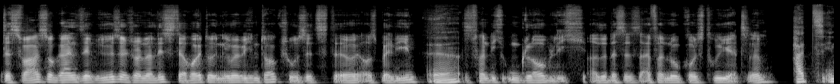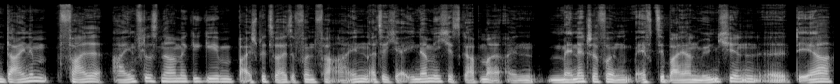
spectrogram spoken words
Das war sogar ein seriöser Journalist, der heute in immer welchen Talkshow sitzt äh, aus Berlin. Das fand ich unglaublich. Also das ist einfach nur konstruiert. Ne? Hat es in deinem Fall Einflussnahme gegeben, beispielsweise von Vereinen? Also ich erinnere mich, es gab mal einen Manager von FC Bayern München, äh, der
